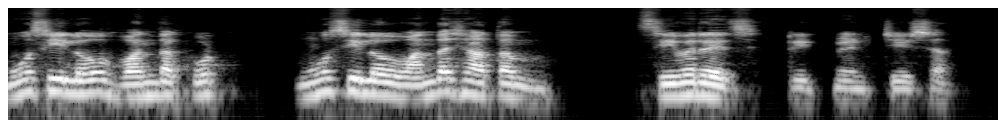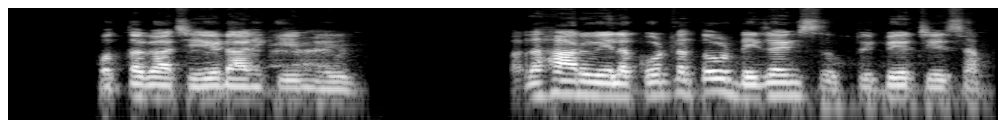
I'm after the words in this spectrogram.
మూసీలో వంద కోట్ మూసీలో వంద శాతం సివరేజ్ ట్రీట్మెంట్ చేశాం కొత్తగా చేయడానికి ఏం లేదు. పదహారు వేల కోట్లతో డిజైన్స్ ప్రిపేర్ చేశాం.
